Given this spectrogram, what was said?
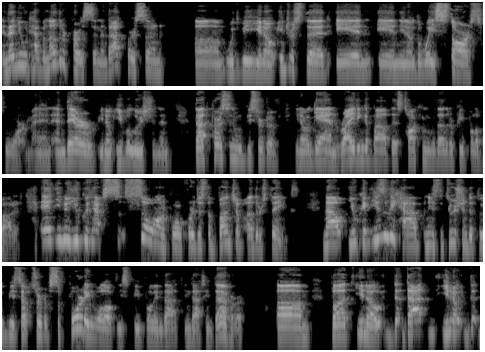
And then you would have another person and that person um, would be you know interested in in you know the way stars form and and their you know evolution. And that person would be sort of you know again writing about this talking with other people about it. And you know you could have so on for for just a bunch of other things. Now you can easily have an institution that would be so, sort of supporting all of these people in that in that endeavor um, but you know th- that you know th-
